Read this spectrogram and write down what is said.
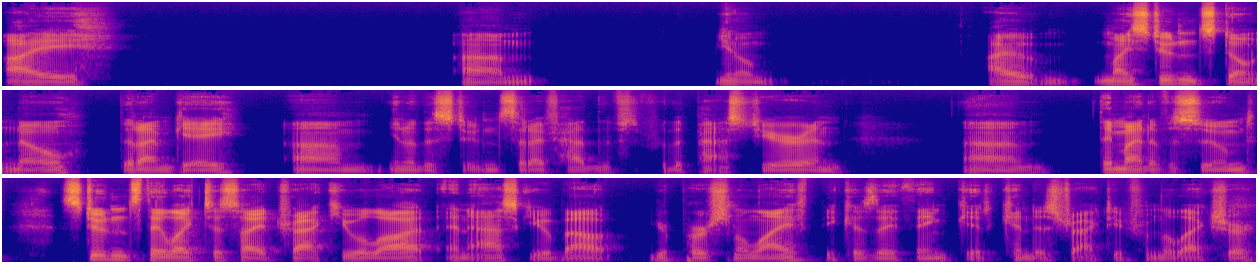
i um you know i my students don't know that i'm gay um, you know, the students that I've had for the past year, and um, they might have assumed. Students, they like to sidetrack you a lot and ask you about your personal life because they think it can distract you from the lecture.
